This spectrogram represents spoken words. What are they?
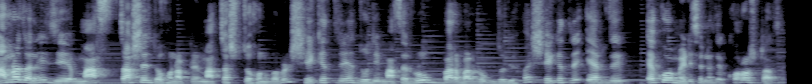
আমরা জানি যে মাছ চাষে যখন আপনি মাছ চাষ যখন করবেন, সেক্ষেত্রে যদি মাছের রোগ, বারবার রোগ যদি হয়, সেক্ষেত্রে এর যে একো মেডিসিনের যে খরচটা আছে,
